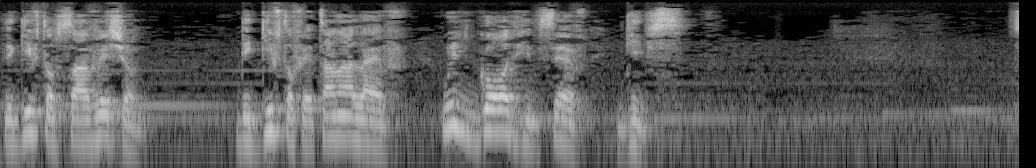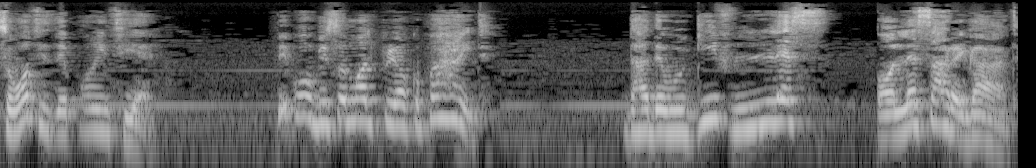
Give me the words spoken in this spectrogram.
the gift of salvation, the gift of eternal life, which God Himself gives. So, what is the point here? People will be so much preoccupied that they will give less or lesser regard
